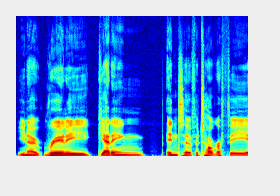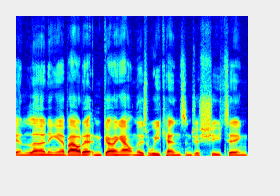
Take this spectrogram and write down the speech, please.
you know, really getting into photography and learning about it and going out on those weekends and just shooting.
